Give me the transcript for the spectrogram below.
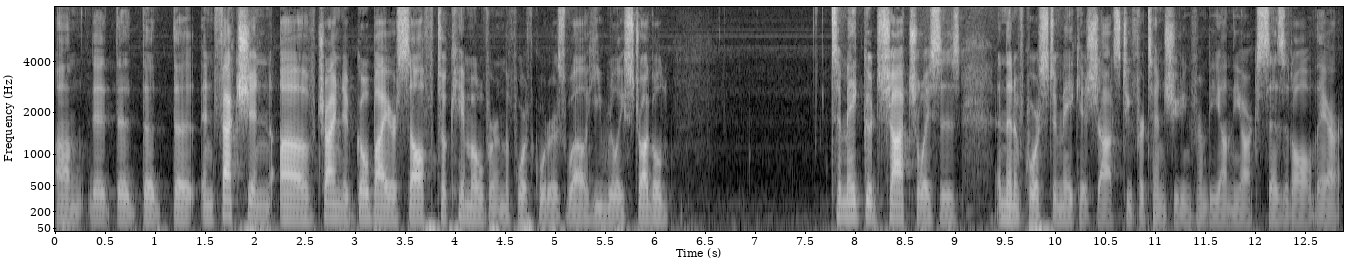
um, the, the the the infection of trying to go by yourself took him over in the fourth quarter as well. He really struggled to make good shot choices, and then of course to make his shots. Two for ten shooting from beyond the arc says it all there.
